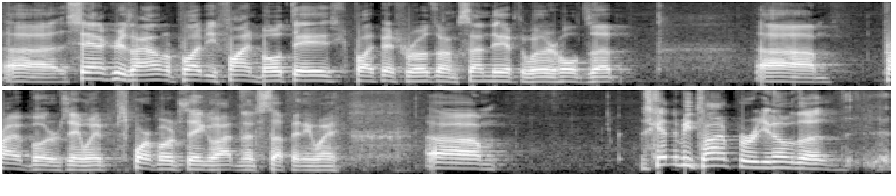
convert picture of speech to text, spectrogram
Uh, Santa Cruz Island will probably be fine both days. You can probably fish Rosa on Sunday if the weather holds up. Um, private boaters anyway. Sport boats, they go out and that stuff anyway. Um, it's getting to be time for, you know, the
